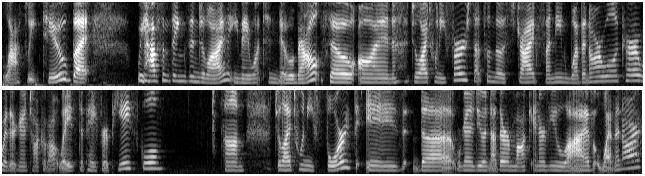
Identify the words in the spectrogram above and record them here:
last week too, but we have some things in July that you may want to know about. So, on July 21st, that's when the Stride funding webinar will occur, where they're going to talk about ways to pay for PA school. Um, July 24th is the, we're going to do another mock interview live webinar.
